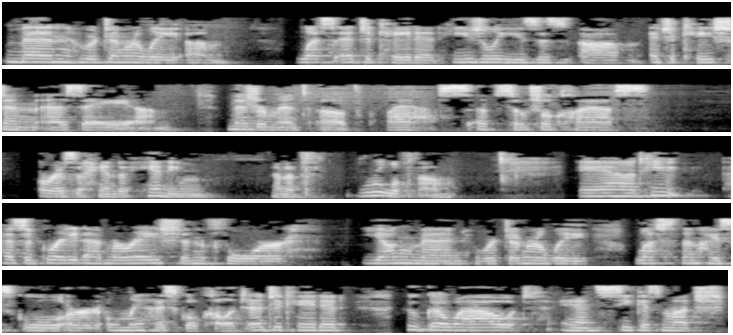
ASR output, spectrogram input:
men who are generally um, less educated. He usually uses um, education as a um, measurement of class, of social class, or as a hand, handy kind of rule of thumb. And he has a great admiration for young men who are generally less than high school or only high school college educated who go out and seek as much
